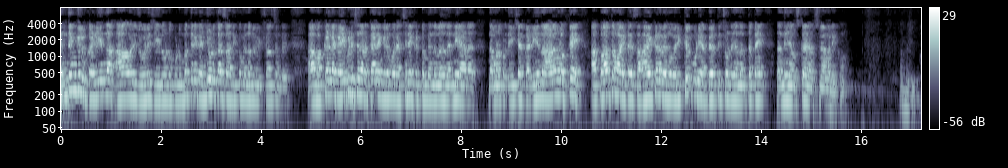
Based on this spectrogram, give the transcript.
എന്തെങ്കിലും കഴിയുന്ന ആ ഒരു ജോലി ചെയ്തുകൊണ്ട് കുടുംബത്തിന് കഞ്ഞു കൊടുക്കാൻ സാധിക്കും എന്നുള്ളൊരു വിശ്വാസമുണ്ട്. ആ മക്കളുടെ കൈപിടിച്ച് നടക്കാനെങ്കിലും ഒരു അച്ഛനെ കിട്ടും എന്നുള്ളത് തന്നെയാണ് നമ്മുടെ പ്രതീക്ഷ. കഴിയുന്ന ആളുകളൊക്കെ ആത്മാർത്ഥമായിട്ട് സഹായിക്കണമെന്ന് ഒരിക്കൽ കൂടി അഭ്യർത്ഥിച്ചുകൊണ്ട് ഞാൻ നിർത്തട്ടെ. നന്ദി നമസ്കാരം. അസ്സാം വലൈക്കും I believe.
